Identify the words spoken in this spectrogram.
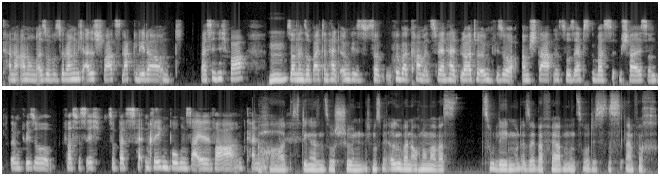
keine Ahnung, also solange nicht alles schwarz, Lackleder und weiß ich nicht war, mhm. sondern sobald dann halt irgendwie so rüberkam, als wären halt Leute irgendwie so am Start mit so selbstgebasteltem Scheiß und irgendwie so, was weiß ich, sobald es halt ein Regenbogenseil war und kein. Oh, die Dinger sind so schön. Ich muss mir irgendwann auch noch mal was zulegen oder selber färben und so. Das ist einfach,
